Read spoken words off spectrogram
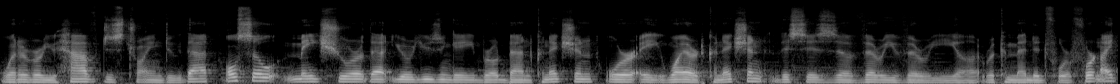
whatever you have, just try and do that. Also, make sure that you're using a broadband connection or a wired connection. This is uh, very, very uh, recommended for Fortnite.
